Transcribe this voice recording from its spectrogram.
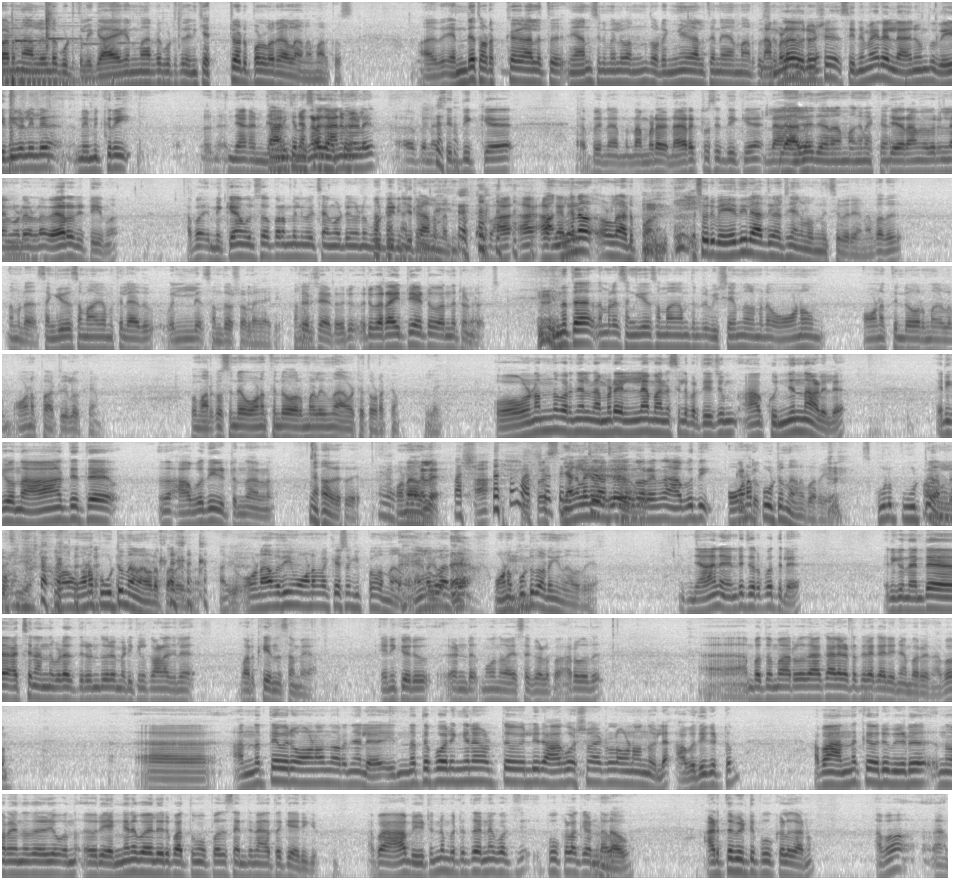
പാടുന്ന ആളുകളുടെ കൂട്ടത്തിൽ ഗായകന്മാരുടെ കൂട്ടത്തിൽ എനിക്ക് ഏറ്റവും അടുപ്പമുള്ള ഒരാളാണ് മാർക്കോസ്. അത് എന്റെ തുടക്കകാലത്ത് ഞാൻ സിനിമയിൽ വന്ന് തുടങ്ങിയ കാലത്ത് തന്നെ ഞാൻ മാർക്കോസ് നമ്മൾ ഒരുപക്ഷെ സിനിമയിലല്ല അതിനു മുമ്പ് വേദികളിൽ മിമിക്രി ഞങ്ങളുടെ ഗാനമേളയിൽ പിന്നെ സിദ്ദിഖ് പിന്നെ നമ്മുടെ ഡയറക്ടർ സിദ്ദിഖ് ലാൽ ലാൽ ജയറാം അങ്ങനെയൊക്കെ. ജയറാം ഇവരെല്ലാം കൂടെ ഉള്ള വേറൊരു ടീം. അപ്പോൾ മിക്ക ഉത്സവപ്പറമ്പിൽ വെച്ച് അങ്ങോട്ടും ഇങ്ങോട്ടും ആ- അങ്ങനെ ഉള്ള അടുപ്പമാണ് പക്ഷെ ഒരു വേദിയിൽ ആദ്യമായിട്ട് ഞങ്ങൾ ഒന്നിച്ച് വരികയാണ്. അപ്പോൾ അത് നമ്മുടെ സംഗീത സമാഗമത്തിൽ അത് വലിയ സന്തോഷമുള്ള കാര്യം തീർച്ചയായിട്ടും. ഒരു ഒരു വെറൈറ്റി ആയിട്ട് വന്നിട്ടുണ്ട്. ഇന്നത്തെ നമ്മുടെ സംഗീത സമാഗമത്തിന്റെ ഒരു വിഷയം എന്ന് നമ്മുടെ ഓണവും ഓണത്തിന്റെ ഓർമ്മകളും ഓണപ്പാട്ടുകളും ഒക്കെയാണ് അപ്പോൾ മാർക്കോസിന്റെ ഓണത്തിന്റെ ഓർമ്മകളിൽ നിന്നാവട്ടെ തുടക്കം അല്ലേ? ഓണം എന്ന് പറഞ്ഞാൽ നമ്മുടെ എല്ലാ മനസ്സിൽ പ്രത്യേകിച്ചും ആ കുഞ്ഞുനാളിൽ എനിക്ക് തോന്നുന്നു ആദ്യത്തെ അവധി കിട്ടുന്നതാണ്. അതെ അതെ. ഓണാവധി. ഞങ്ങളൊക്കെ എന്ന് പറയുന്ന അവധി ഓണപ്പൂട്ട് പറയുന്നത് സ്കൂൾ പൂട്ടുകയാണല്ലോ ചെയ്യുക അപ്പോൾ ഓണപ്പൂട്ട് എന്നാണ് അവിടെ പറയുന്നത്. ഓണാവധിയും ഓണം വെക്കേഷനൊക്കെ ഇപ്പോൾ വന്നതാണ്. ഞങ്ങളൊക്കെ നാട്ടിൽ ഓണപ്പൂട്ട് തുടങ്ങിയെന്നാണ് പറയുക ഞാൻ എന്റെ ചെറുപ്പത്തിൽ എനിക്കൊന്ന് എന്റെ അച്ഛൻ അന്ന് ഇവിടെ തിരുവനന്തപുരം മെഡിക്കൽ കോളേജിൽ വർക്ക് ചെയ്യുന്ന സമയമാണ്. എനിക്കൊരു രണ്ട് മൂന്ന് വയസ്സൊക്കെ ഉള്ളപ്പോൾ അറുപത് അമ്പത്തൊമ്പത് അറുപത് ആ കാലഘട്ടത്തിലെ കാര്യം ഞാൻ പറയുന്നത്. അപ്പം അന്നത്തെ ഒരു ഓണം എന്ന് പറഞ്ഞാൽ ഇന്നത്തെ പോലെ ഇങ്ങനത്തെ വലിയൊരു ആഘോഷമായിട്ടുള്ള ഓണമൊന്നുമില്ല. അവധി കിട്ടും. അപ്പോൾ അന്നൊക്കെ ഒരു വീട് എന്ന് പറയുന്നത് ഒരു ഒരു എങ്ങനെ പോയാലും ഒരു പത്ത് മുപ്പത് സെന്റിനകത്തൊക്കെ ആയിരിക്കും. അപ്പോൾ ആ വീട്ടിന്റെ മുറ്റത്ത് തന്നെ കുറച്ച് പൂക്കളൊക്കെ ഉണ്ടാവും. അടുത്ത വീട്ടിൽ പൂക്കൾ കാണും. അപ്പോൾ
